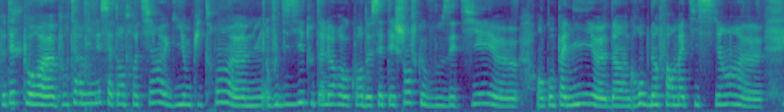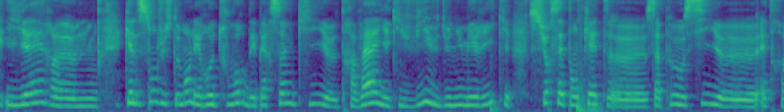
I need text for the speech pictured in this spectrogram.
Peut-être pour, euh, pour terminer cet entretien, euh, Guillaume Pitron, euh, vous disiez tout à l'heure au cours de cet échange que vous étiez en compagnie d'un groupe d'informaticiens hier. quels sont justement les retours des personnes qui travaillent et qui vivent du numérique sur cette enquête Ça peut aussi être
